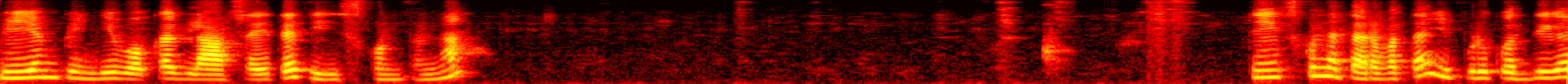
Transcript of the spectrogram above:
బియ్యం పిండి ఒక గ్లాస్ అయితే తీసుకుంటున్నా. తీసుకున్న తర్వాత ఇప్పుడు కొద్దిగా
